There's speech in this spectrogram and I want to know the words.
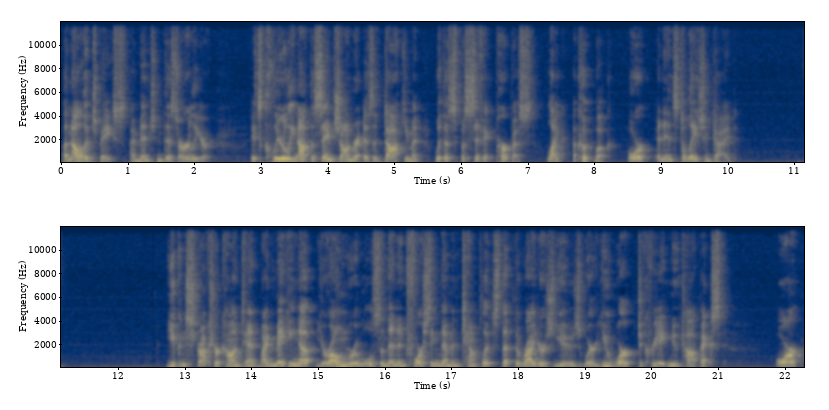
a knowledge base. I mentioned this earlier. It's clearly not the same genre as a document with a specific purpose, like a cookbook or an installation guide. You can structure content by making up your own rules and then enforcing them in templates that the writers use where you work to create new topics. Or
